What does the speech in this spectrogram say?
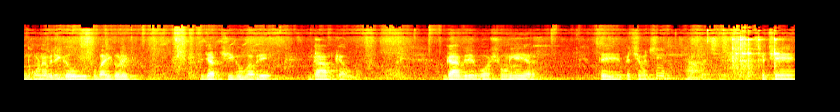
ਹੁਣ ਹੁਣ ਵੀਰੇ ਗਊ ਬਾਈ ਕੋਲੇ ਤੇ ਜਰਸੀ ਗਊ ਆ ਵੀਰੇ ਗਾਂ ਕਿਆਊਗਾ ਗਾਂ ਵੀਰੇ ਬਹੁਤ ਸੋਹਣੀ ਆ ਯਾਰ। ਤੇ ਪਿੱਛੇ ਬੱਚੀ ਹਾਂ ਬੱਚੇ। ਪਿੱਛੇ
